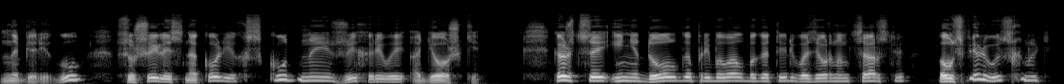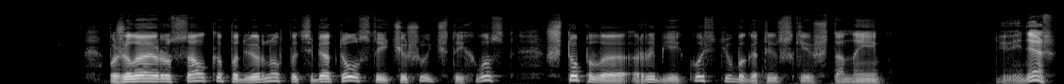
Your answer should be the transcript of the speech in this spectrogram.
На берегу сушились на кольях скудные жихаревые одежки. Кажется, и недолго пребывал богатырь в озерном царстве, а успели высохнуть. Пожилая русалка, подвернув под себя толстый чешуйчатый хвост, штопала рыбьей костью богатырские штаны. — Видишь,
